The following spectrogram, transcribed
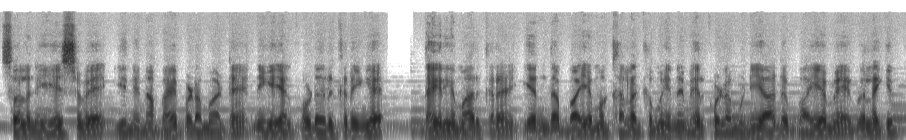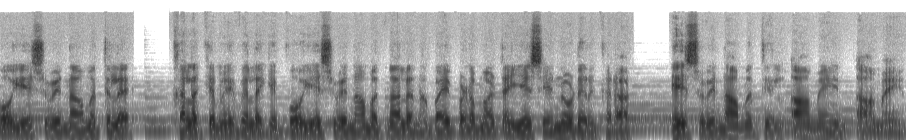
சொல்லுங்க இயேசுவே இனி நான் பயப்பட மாட்டேன். நீங்க என் கூட இருக்கிறீங்க. தைரியமா இருக்கிறேன். எந்த பயமும் கலக்கமும் என்னை மேற்கொள்ள முடியாது. பயமே விலகி போ இயேசுவின் நாமத்துல. கலக்கமே விலகி போ இயேசுவின் நாமத்தினால நான் பயப்பட மாட்டேன். இயேசு என்னோடு இருக்கிறார். இயேசுவின் நாமத்தில் ஆமேன் ஆமேன்.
